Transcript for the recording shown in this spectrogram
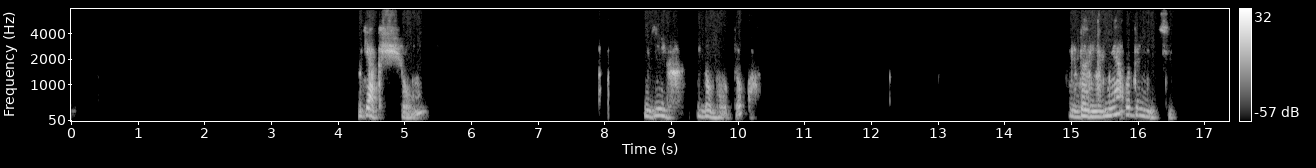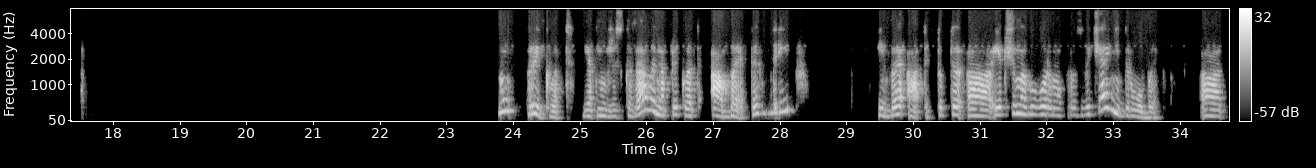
якщо їх добуток дорівнює одиниці. Ну, приклад, як ми вже сказали, наприклад, А бетих дріб і Б. Тобто, якщо ми говоримо про звичайні дроби,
